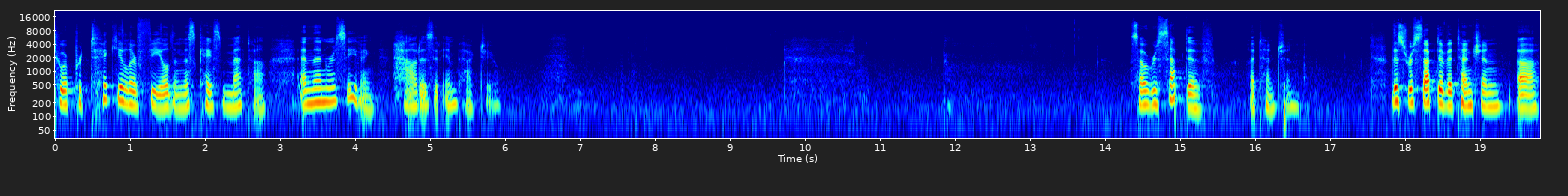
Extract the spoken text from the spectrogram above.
to a particular field, in this case, metta, and then receiving. How does it impact you? So, receptive attention. This receptive attention, uh,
